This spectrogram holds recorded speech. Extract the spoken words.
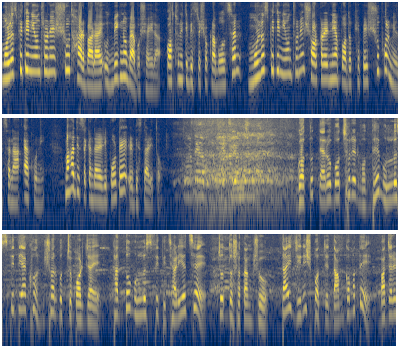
মূল্যস্ফীতি নিয়ন্ত্রণে সুদ হার বাড়ায় উদ্বিগ্ন ব্যবসায়ীরা। অর্থনীতি বিশ্লেষকরা বলছেন, মূল্যস্ফীতি নিয়ন্ত্রণে সরকারের নেওয়া পদক্ষেপের সুফল মিলছে না এখনই। মাহাদি সেকেন্ডারি রিপোর্টে এর বিস্তারিত। গত ১৩ বছরের মধ্যে মূল্যস্ফীতি এখন সর্বোচ্চ পর্যায়ে। খাদ্য মূল্যস্ফীতি ছাড়িয়েছে চোদ্দ শতাংশ। তাই জিনিসপত্রের দাম কমাতে বাজারে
